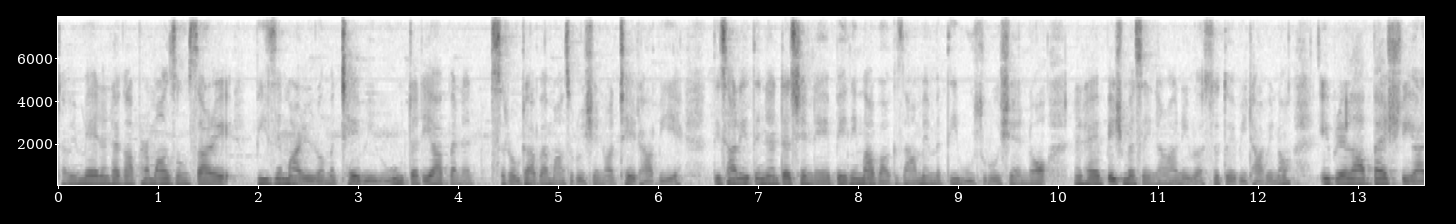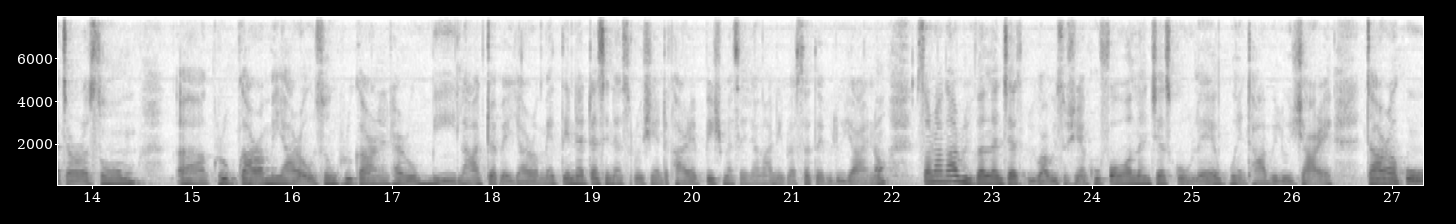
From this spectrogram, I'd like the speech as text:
ဒါပေမဲ့နန်ထက်ကပထမဆုံးစတဲ့ basic မှာတွေတော့မထည့်ပေးဘူးတတိယပတ်နဲ့စရုပ်ထားပတ်မှာဆိုလို့ရှိရင်တော့ထည့်ထားပြီးရယ်တိစာလေးတင်တန်းတက်ရှင်နဲ့ဘယ်နေ့မှပါကစားမယ်မသိဘူးဆိုလို့ရှိရင်တော့နန်ထက် page messenger ကနေပြီးတော့ဆက်သွယ်ပေးထားပြီเนาะ April လ batch တွေကကျတော့ Zoom အာ group ကတော့မရတော့ဘူး Zoom group ကတော့နန်ထက်တို့မေလာအတွက်ပဲရတော့မယ်တင်တန်းတက်ရှင်နေဆိုလို့ရှိရင်တခါတည်း page messenger ကနေပြီးတော့ဆက်သွယ်ပြီးလို့ရတယ်เนาะ Sona က river lunges ပြီးပါပြီဆိုရှင်အခု forward lunges ကိုလည်းဝင်ထားပြီးလို့ရတယ်ဒါတော့ကို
